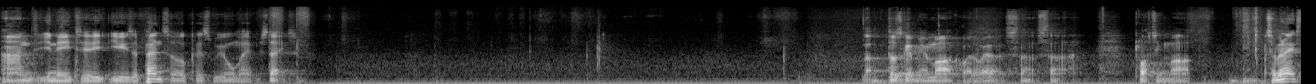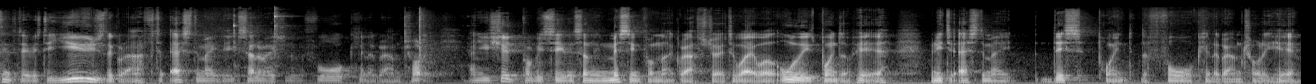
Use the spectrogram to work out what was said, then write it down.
And you need to use a pencil because we all make mistakes. That does get me a mark, by the way. That's that's that plotting mark. So the next thing to do is to use the graph to estimate the acceleration of a four kilogram trolley. And you should probably see there's something missing from that graph straight away. Well, all these points up here, we need to estimate this point, the four kilogram trolley here.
